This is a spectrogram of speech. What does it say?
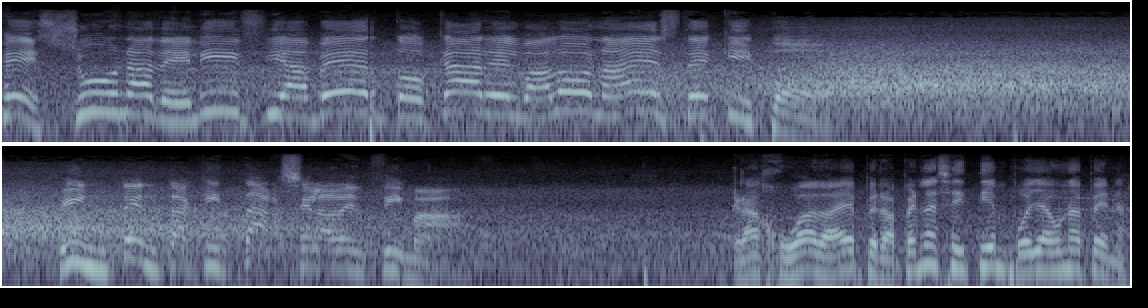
Es una delicia ver tocar el balón a este equipo. Intenta quitársela de encima. Gran jugada, ¿eh? Pero apenas hay tiempo ya, una pena.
